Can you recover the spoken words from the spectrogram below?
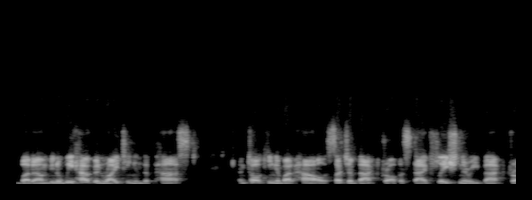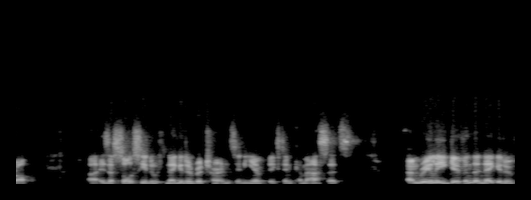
but um, you know, we have been writing in the past and talking about how such a backdrop, a stagflationary backdrop, uh, is associated with negative returns in EM fixed income assets. And really, given the negative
